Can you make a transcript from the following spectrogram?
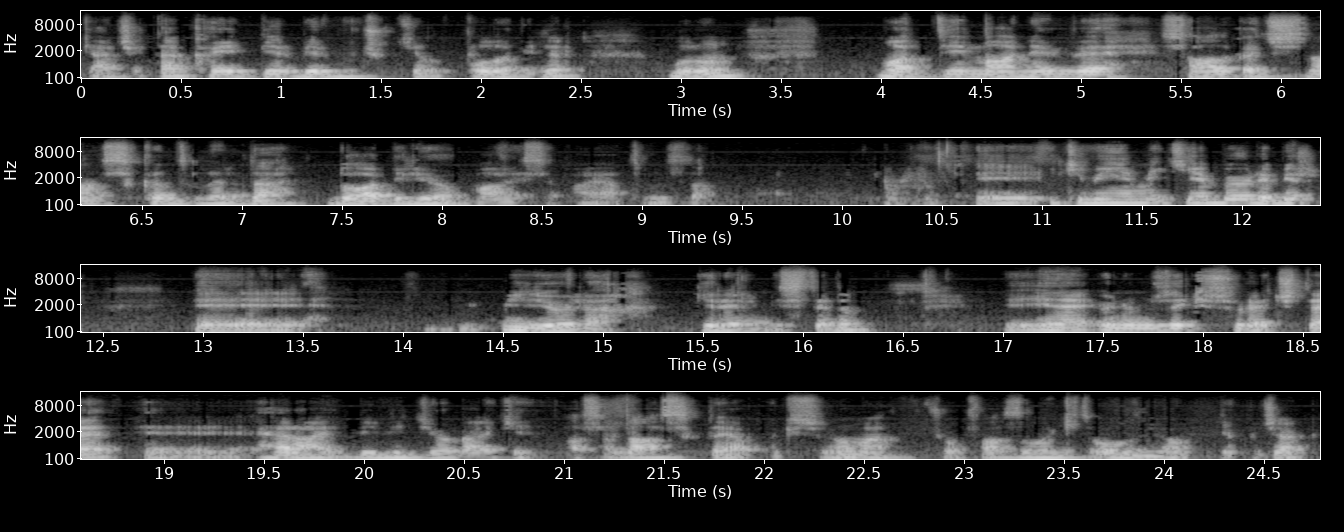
gerçekten kayıp bir, bir buçuk yıl olabilir. Bunun maddi, manevi ve sağlık açısından sıkıntıları da doğabiliyor maalesef hayatımızda. E, 2022'ye böyle bir e, videoyla girelim istedim. E, yine önümüzdeki süreçte e, her ay bir video belki aslında daha sık da yapmak istiyorum ama çok fazla vakit olmuyor yapacak.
